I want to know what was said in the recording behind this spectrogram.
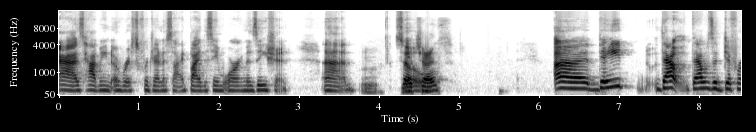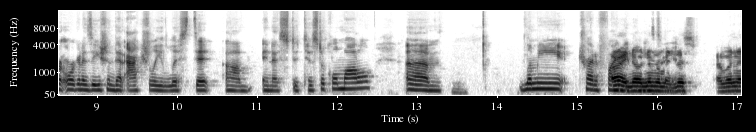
as having a risk for genocide by the same organization. Um, Mm. so no chance? uh, they that that was a different organization that actually lists it um, in a statistical model. Um, let me try to find. right, it no, never mind. Let's, I want to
